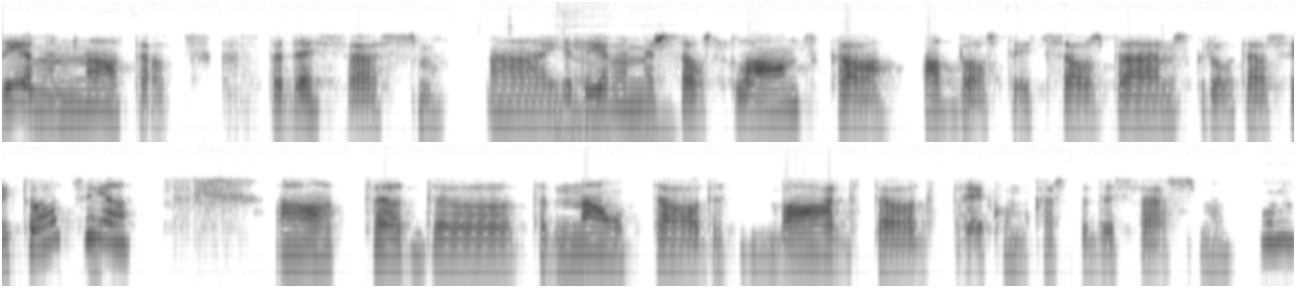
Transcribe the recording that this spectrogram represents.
Dievam nav tāds, kas tad es esmu. Uh, ja Jā. Dievam ir savs plāns, kā atbalstīt savus bērnus grūtā situācijā, tad, tad nav tāda vārda, tāda teikuma, kas tad es esmu. Un,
